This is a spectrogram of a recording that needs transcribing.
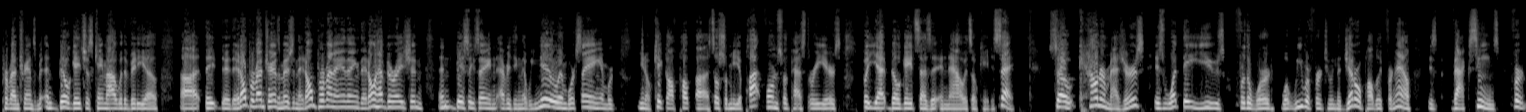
prevent transmission. And Bill Gates just came out with a video. Uh, they, they, they don't prevent transmission. They don't prevent anything. They don't have duration, and basically saying everything that we knew and we're saying, and we're you know kicked off uh, social media platforms for the past three years. But yet Bill Gates says it, and now it's okay to say. So countermeasures is what they use for the word, what we refer to in the general public for now is vaccines for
